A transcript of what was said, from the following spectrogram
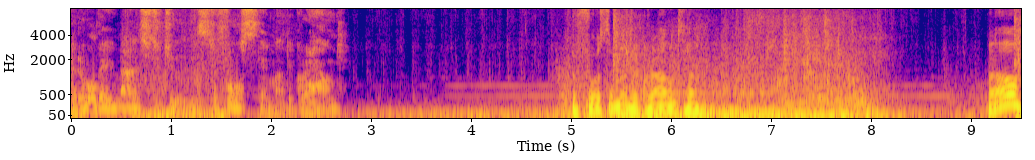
and all they managed to do is to force them underground. To force them underground, huh? Well,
